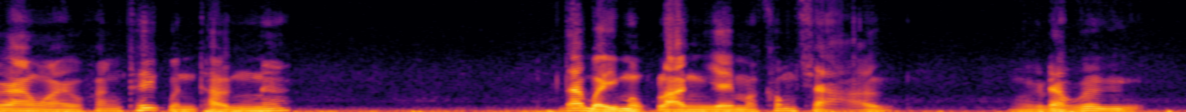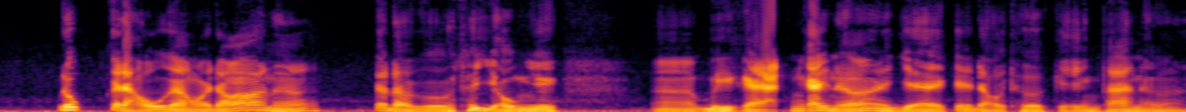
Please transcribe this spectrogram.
ra ngoài phan thiết bình thuận nữa. Đã bị một lần vậy mà không sợ. Cái đầu cái đút cái đầu ra ngoài đó nữa. Cái đầu thí dụ như à, bị gạt cái nữa về cái đội thưa kiện ta nữa.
